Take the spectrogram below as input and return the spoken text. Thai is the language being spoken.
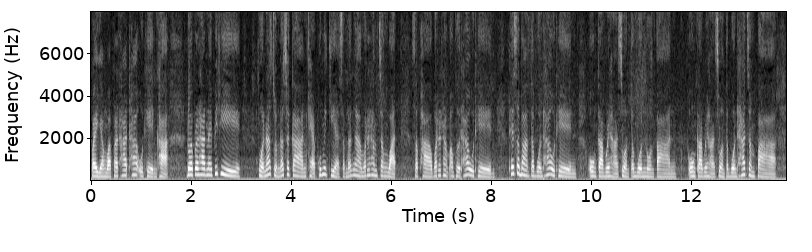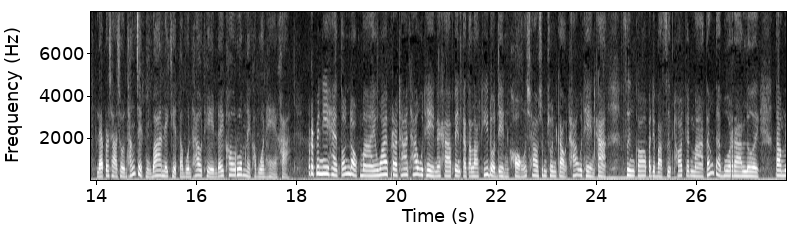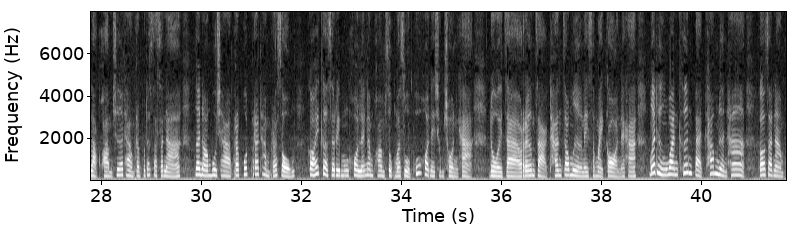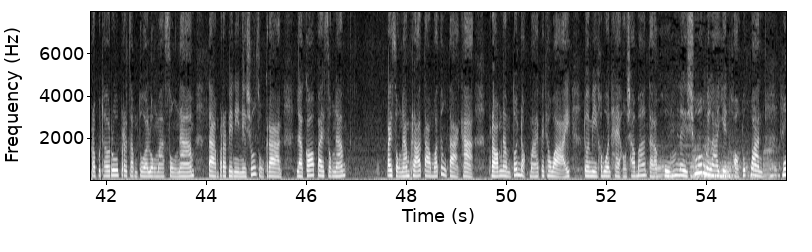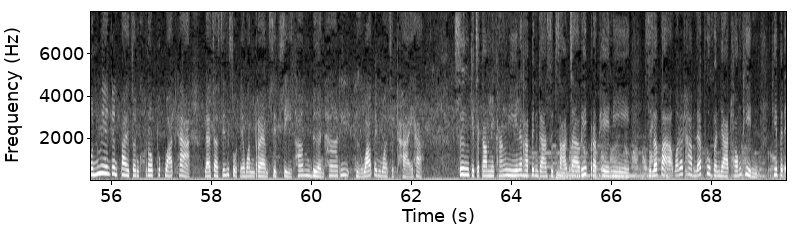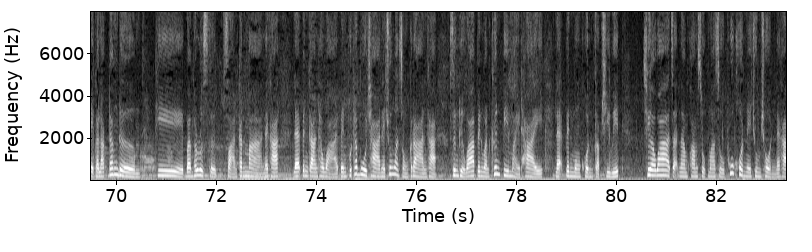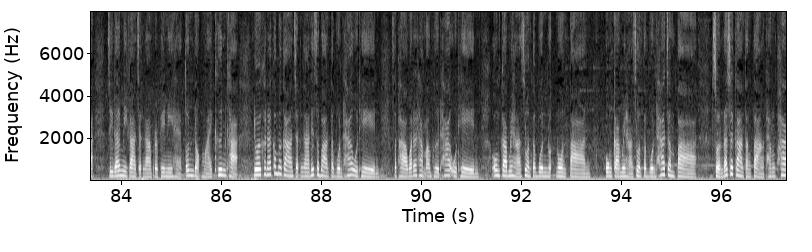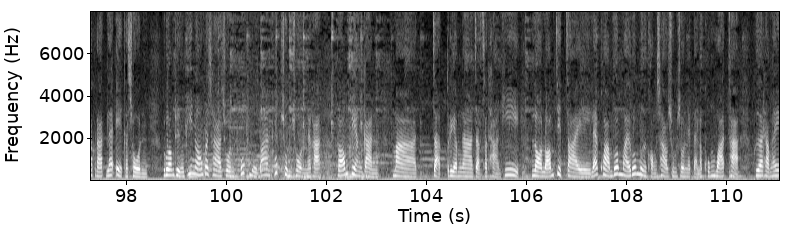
ไปยังวัดพระธาตุท่าอุเทนค่ะ โดยประธานในพิธี หัวหน้าส่วนราชการแขกผู้มีเกียรติสำนักงานวัฒนธรรมจังหวัด สภาวัฒนธรรมอำเภอท่าอุเทน เทศบาลตำบลท่าอุเทน องค์การบริหารส่วนตำบลโนนตาล องค์การบริหารส่วนตำบลท่าจำปา และประชาชนทั้ง 7 หมู่บ้านในเขตตำบลท่าอุเทนได้เข้าร่วมในขบวนแห่ค่ะ ประเพณีแห่ต้นดอกไม้ไหว้พระธาตุท่าอุเทนนะคะ เป็นอัตลักษณ์ที่โดดเด่นของชาวชุมชนเก่าท่าอุเทนค่ะ ซึ่งก็ปฏิบัติสืบทอดกันมาตั้งแต่โบราณเลย ตามหลักความเชื่อทางพระพุทธศาสนา เพื่อน้อมบูชาพระพุทธพระธรรมพระสงฆ์ก่อให้เกิดสิริมงคลและนำความสุขมาสู่ผู้คนในชุมชนค่ะ โดยจะเริ่มจากท่านเจ้าเมืองในสมัยก่อนนะคะ เมื่อถึงวันขึ้น8ค่ำเดือน 5 ก็จะนำพระพุทธรูปประจำตัวลงมาส่งน้ำตามประเพณีในช่วงสงกรานต์แล้วก็ไปส่งน้ำ ไปส่งน้ำพระตามวัดต่างๆ ค่ะ พร้อมนำต้นดอกไม้ไปถวาย โดยมีขบวนแห่ของชาวบ้านแต่ละคุ้มในช่วงเวลาเย็นของทุกวัน หมุนเวียนกันไปจนครบทุกวัดค่ะ และจะสิ้นสุดในวันแรม 14 ค่ำเดือน 5 ที่ถือว่าเป็นวันสุดท้ายค่ะ ซึ่งกิจกรรมในครั้งนี้นะคะเป็นการสืบสารจารีตประเพณี ศิลปะวัฒนธรรมและภูมิปัญญาท้องถิ่น ที่เป็นเอกลักษณ์ดั้งเดิม ที่บรรพบุรุษสืบสารกันมานะคะและเป็นการถวายเป็นพุทธบูชาในช่วงวันสงกรานต์ค่ะ ซึ่งถือว่าเป็นวันขึ้นปีใหม่ไทย และเป็นมงคลกับชีวิต เชื่อว่าจะนำความสุขมาสู่ผู้คนในชุมชนนะคะ จึงได้มีการจัดงานประเพณีแห่ต้นดอกไม้ขึ้นค่ะ โดยคณะกรรมการจัดงานเทศบาลตำบลท่าอุเทน สภาวัฒนธรรมอำเภอท่าอุเทน องค์การบริหารส่วนตำบลโนนตาล องค์การบริหารส่วนตำบลท่าจำปา ส่วนราชการต่างๆ ทั้งภาครัฐและเอกชน รวมถึงพี่น้องประชาชนทุกหมู่บ้านทุกชุมชนนะคะ พร้อมเพรียงกันมา จัดเตรียมงานจัดสถานที่หล่อล้อมจิตใจ และความร่วมไม้ร่วมมือของชาวชุมชนในแต่ละคุ้มวัดค่ะ เพื่อทำให้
